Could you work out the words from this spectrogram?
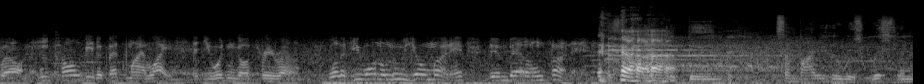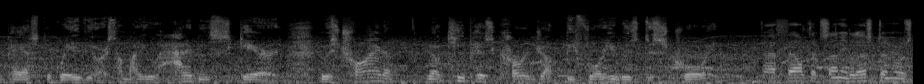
Well, he told me to bet my life that you wouldn't go three rounds. Well, if you want to lose your money, then bet on Sonny. could be somebody who was whistling past the graveyard, somebody who had to be scared, who was trying to, you know, keep his courage up before he was destroyed. I felt that Sonny Liston was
